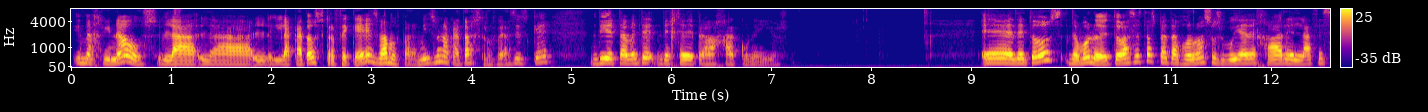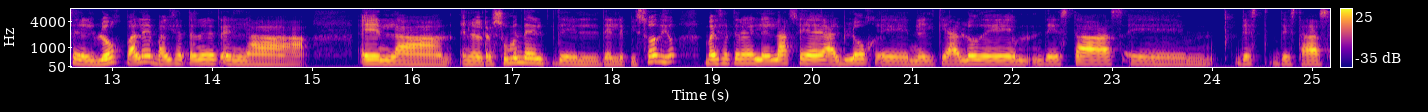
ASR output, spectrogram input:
imaginaos la, la, la catástrofe que es, vamos, para mí es una catástrofe, así es que directamente dejé de trabajar con ellos. Eh, de todos, de, bueno, de todas estas plataformas os voy a dejar enlaces en el blog, ¿vale? Vais a tener en la en, el resumen del, episodio vais a tener el enlace al blog eh, en el que hablo de, de estas, eh, estas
